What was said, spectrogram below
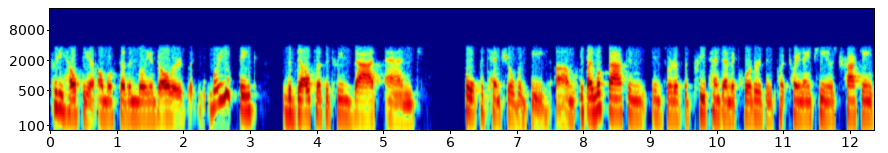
pretty healthy at almost 7 million dollars, like, what do you think the delta between that and full potential would be. Um, if I look back in in sort of the pre-pandemic quarters in 2019, it was tracking,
